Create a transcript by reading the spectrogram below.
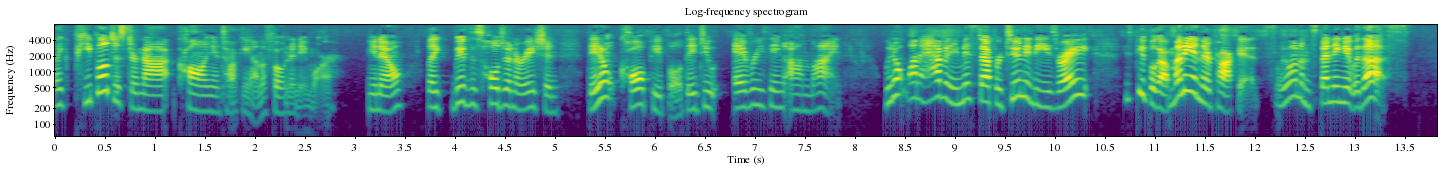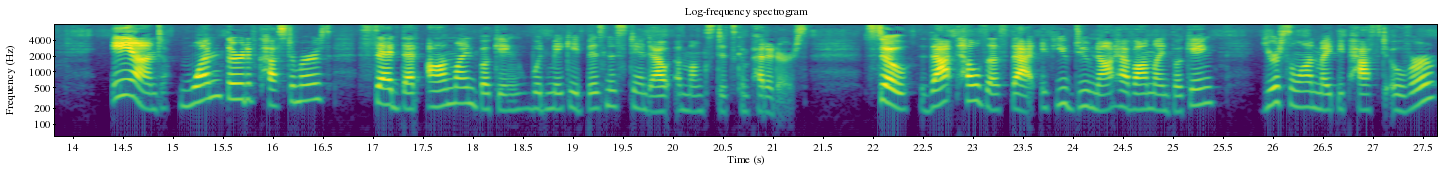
Like, people just are not calling and talking on the phone anymore, you know? Like, we have this whole generation, they don't call people, they do everything online. We don't want to have any missed opportunities, right? These people got money in their pockets. We want them spending it with us. And one third of customers said that online booking would make a business stand out amongst its competitors. So that tells us that if you do not have online booking, your salon might be passed over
